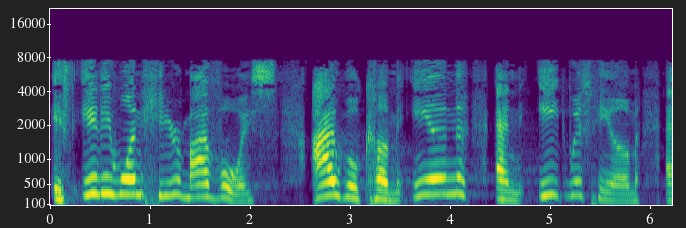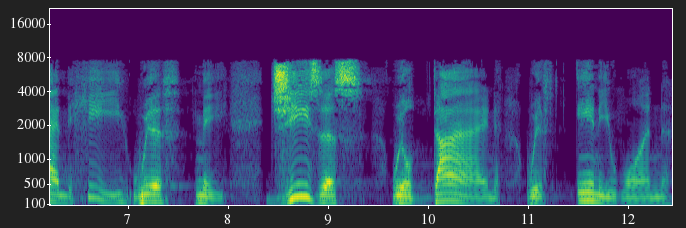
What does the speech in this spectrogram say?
If anyone hear my voice, I will come in and eat with him and he with me. Jesus will dine with anyone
